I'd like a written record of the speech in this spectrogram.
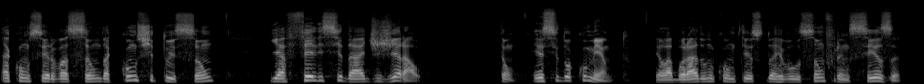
à conservação da Constituição e à felicidade geral. Então, esse documento, elaborado no contexto da Revolução Francesa,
